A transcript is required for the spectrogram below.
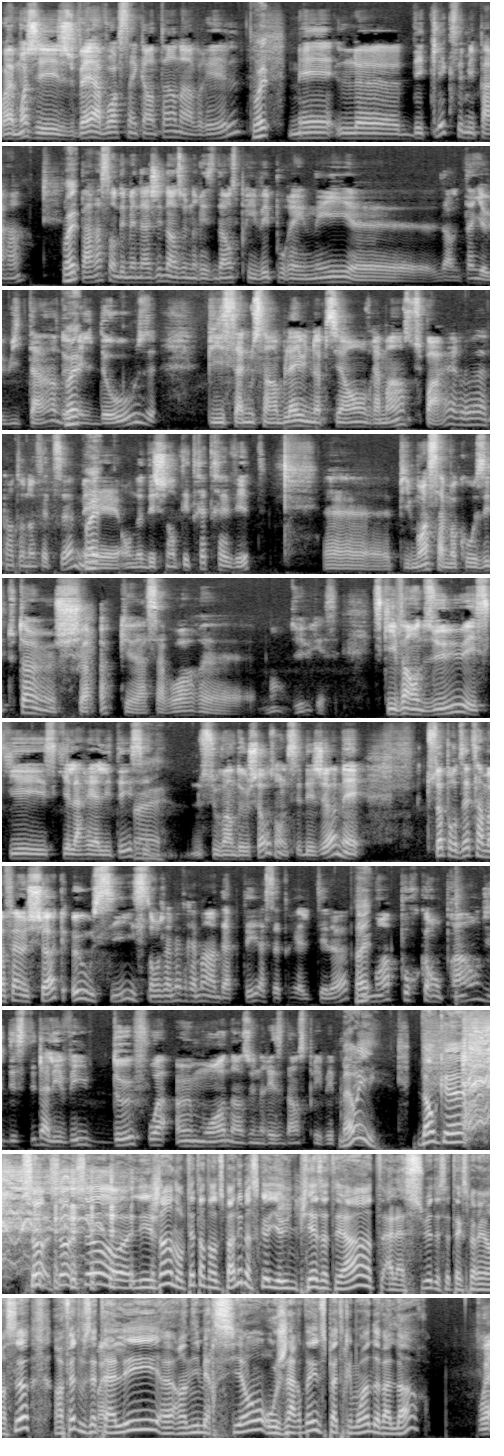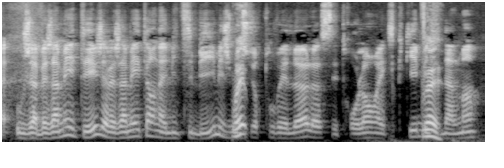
Ouais, moi, je vais avoir 50 ans en avril. Oui. Mais le déclic, c'est mes parents. Oui. Mes parents sont déménagés dans une résidence privée pour aînés euh, dans le temps, il y a 8 ans, en 2012. Oui. Puis ça nous semblait une option vraiment super là, quand on a fait ça, mais on a déchanté très, très vite. Euh, puis moi, ça m'a causé tout un choc, à savoir, euh, mon Dieu, ce qui est vendu et ce qui est, ce qui est la réalité, c'est souvent deux choses, on le sait déjà, mais tout ça pour dire que ça m'a fait un choc. Eux aussi, ils se sont jamais vraiment adaptés à cette réalité-là. Puis ouais. moi, pour comprendre, j'ai décidé d'aller vivre deux fois un mois dans une résidence privée. Ben oui. Donc, euh, ça, ça, ça euh, les gens en ont peut-être entendu parler parce qu'il y a eu une pièce de théâtre à la suite de cette expérience-là. En fait, vous êtes ouais. allé euh, en immersion au Jardin du patrimoine de Val-d'Or. Ouais, où j'avais jamais été. J'avais jamais été en Abitibi, mais je me suis retrouvé là. là c'est trop long à expliquer, mais finalement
